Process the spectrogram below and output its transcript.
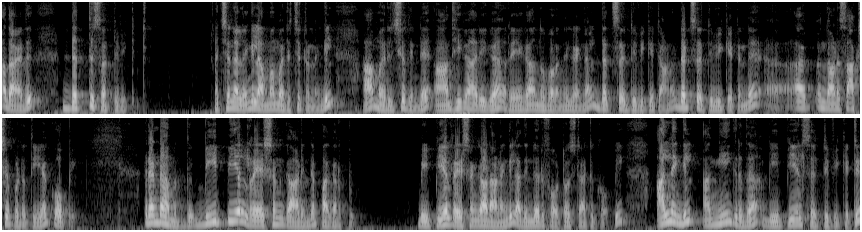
അതായത് ഡെത്ത് സർട്ടിഫിക്കറ്റ് അച്ഛൻ അല്ലെങ്കിൽ അമ്മ മരിച്ചിട്ടുണ്ടെങ്കിൽ ആ മരിച്ചതിന്റെ ആധികാരിക രേഖ എന്ന് പറഞ്ഞു കഴിഞ്ഞാൽ ഡെത്ത് സർട്ടിഫിക്കറ്റ് ആണ്. ഡെത്ത് സർട്ടിഫിക്കറ്റിന്റെ എന്താണ് സാക്ഷ്യപ്പെടുത്തിയ കോപ്പി. രണ്ടാമത് ബി പി എൽ റേഷൻ കാർഡിന്റെ പകർപ്പ്. B P L ration card ആണെങ്കിൽ അതിന്റെ ഒരു ഫോട്ടോ സ്റ്റാറ്റ് കോപ്പി അല്ലെങ്കിൽ അംഗീകൃത ബി പി എൽ സർട്ടിഫിക്കറ്റ്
